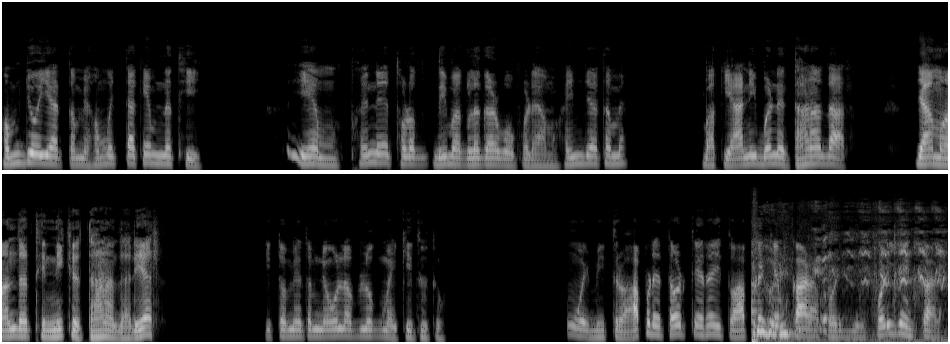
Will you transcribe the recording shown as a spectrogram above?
સમજો યાર, તમે સમજતા કેમ નથી? એમ એને થોડોક દિમાગ લગાડવો પડે આમાં સમજ્યા તમે? બાકી આની બને ધાણાદાર. જે આમાં અંદરથી નીકળે ધાણાદાર યાર. એ તો મેં તમને ઓલા બ્લોગમાં કીધું હતું શું હોય મિત્રો આપણે તડકે રહી તો આપણે કેમ કાળા પડી જાય પડી જાય ને કાળા.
